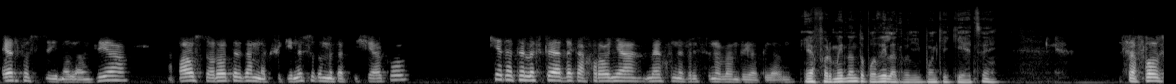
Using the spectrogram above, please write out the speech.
έρθω στην Ολλανδία, να πάω στο Ρότερνταμ, να ξεκινήσω το μεταπτυχιακό και τα τελευταία δέκα χρόνια με έχουν βρει στην Ολλανδία πλέον. Η αφορμή ήταν το ποδήλατο λοιπόν και εκεί, έτσι. Σαφώς,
